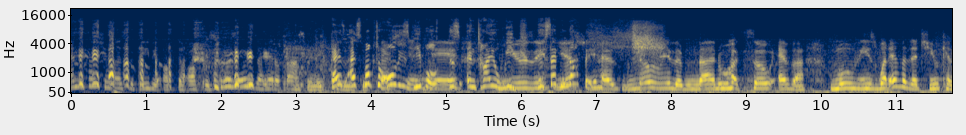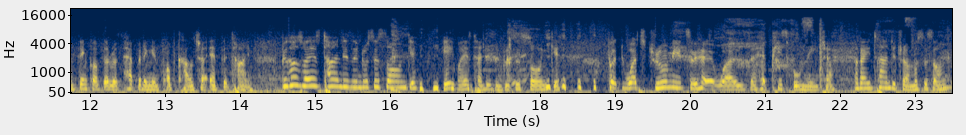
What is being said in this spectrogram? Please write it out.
And because she was the baby of the office, she was always ahead of us when it came I spoke to all these people hair, this entire week. Music. They said yes, nothing. She has no rhythm, none whatsoever. Movies, whatever that you can think of that was happening in pop culture at the time. Because why is Tandi's Indusi Songe? Hey, why is Tandi's Indusi Songe? But what drew me to her was her peaceful nature. akayithandi drama sisonke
